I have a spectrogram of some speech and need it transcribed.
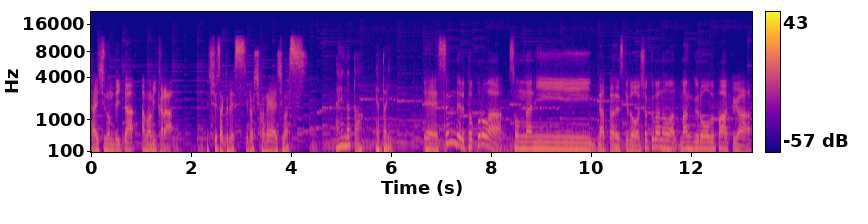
耐え忍んでいた奄美から周作です。よろしくお願いします。大変だった？やっぱり。えー住んでるところはそんなにだったんですけど職場のマングローブパークが、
